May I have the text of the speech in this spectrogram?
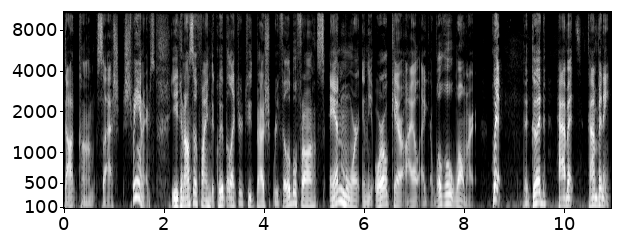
dot com slash shmanners. You can also find the Quip electric toothbrush, refillable floss, and more in the oral care aisle at your local Walmart. Quip, the good habits company.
